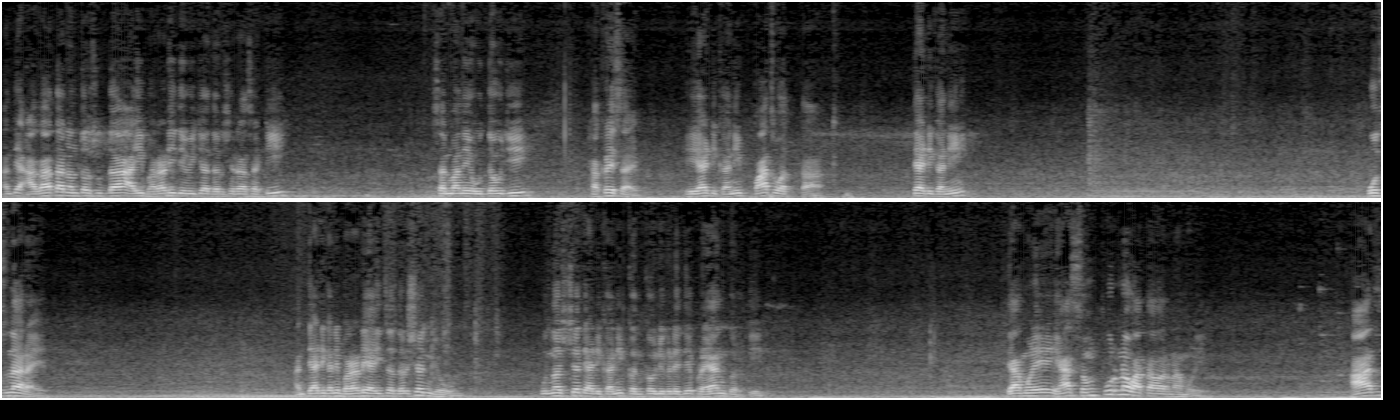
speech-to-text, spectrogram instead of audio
आणि त्या आघातानंतर सुद्धा आई भराडी देवीच्या दर्शनासाठी सन्माननीय उद्धवजी ठाकरे साहेब हे या ठिकाणी पाच वाजता त्या ठिकाणी पोचणार आहेत. आणि त्या ठिकाणी भराडे आईचं दर्शन घेऊन पुनश्च त्या ठिकाणी कणकवलीकडे ते प्रयाण करतील. त्यामुळे ह्या संपूर्ण वातावरणामुळे आज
